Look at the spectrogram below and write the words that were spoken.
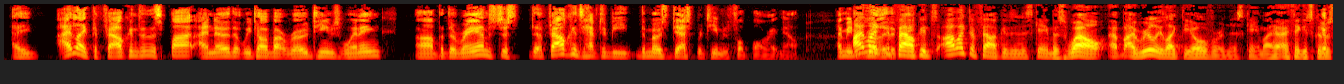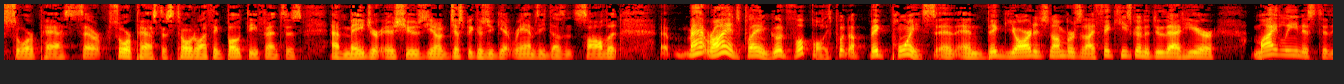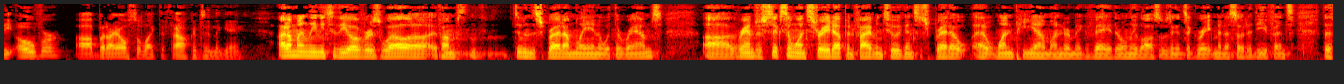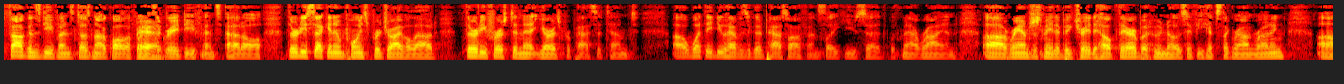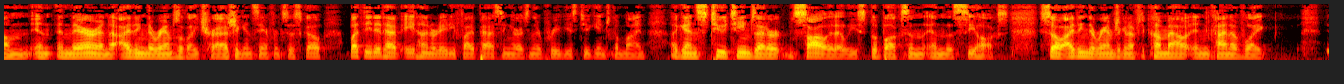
I I like the Falcons in the spot. I know that we talk about road teams winning, uh, but the Rams just the Falcons have to be the most desperate team in football right now. I mean, I like really, the Falcons. I like the Falcons in this game as well. I I really like the over in this game. I, I think it's going to soar past soar past this total. I think both defenses have major issues. You know, just because you get Ramsey doesn't solve it. Uh, Matt Ryan's playing good football. He's putting up big points and, and big yardage numbers, and I think he's going to do that here. My lean is to the over, uh, but I also like the Falcons in the game. I don't mind leaning to the over as well. Uh, if I'm doing the spread, I'm laying it with the Rams. Uh, the Rams are six and one straight up and five and two against the spread at, at 1 p.m. under McVay. Their only loss was against a great Minnesota defense. The Falcons defense does not qualify as a great defense at all. 32nd in points per drive allowed, 31st in net yards per pass attempt. Uh, what they do have is a good pass offense, like you said, with Matt Ryan. Uh, Rams just made a big trade to help there, but who knows if he hits the ground running, um, in, in there. And I think the Rams look like trash against San Francisco, but they did have 885 passing yards in their previous two games combined against two teams that are solid, at least the Bucs and, and the Seahawks. So I think the Rams are going to have to come out and kind of like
